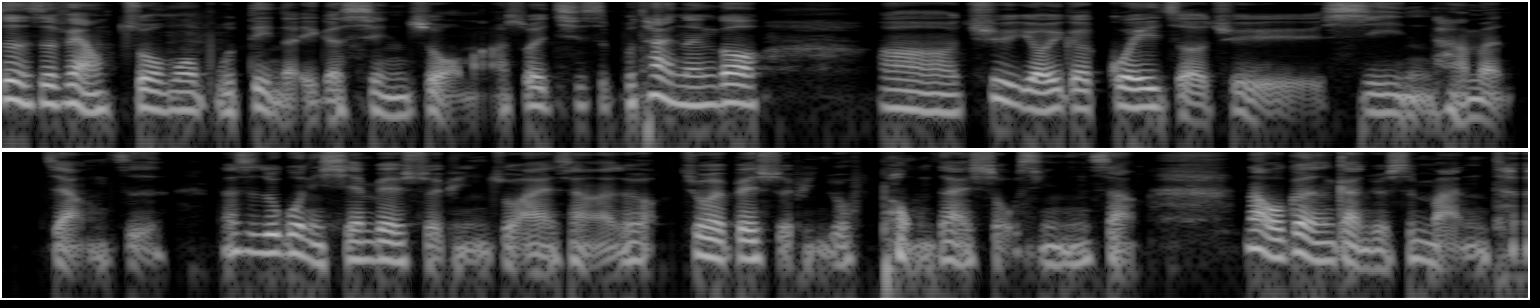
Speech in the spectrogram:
真的是非常捉摸不定的一个星座嘛，所以其实不太能够。啊、去有一个规则去吸引他们这样子，但是如果你先被水瓶座爱上了，就就会被水瓶座捧在手心上。那我个人感觉是蛮疼、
